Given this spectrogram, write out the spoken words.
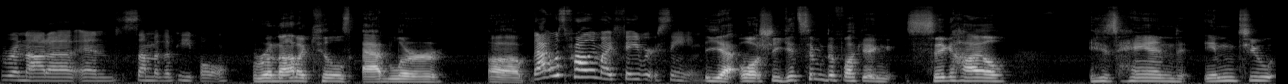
with Renata and some of the people. Renata kills Adler. Uh, That was probably my favorite scene. Yeah, well, she gets him to fucking Sieg heil his hand into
